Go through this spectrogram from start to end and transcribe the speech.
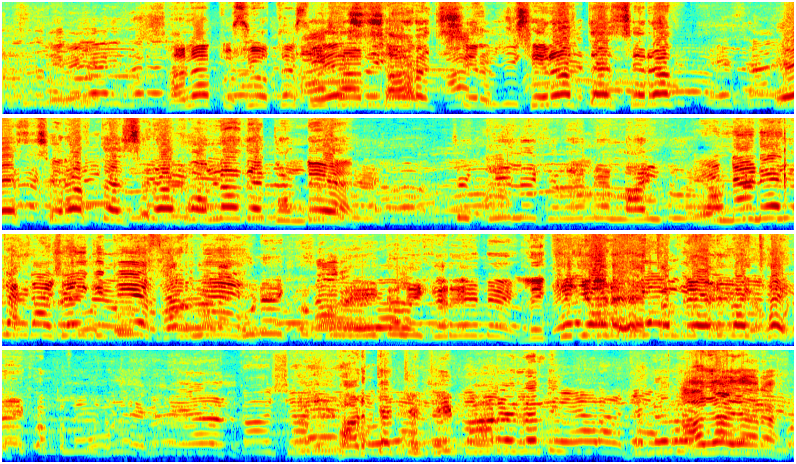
ਸਾਨਾ ਤੁਸੀਂ ਉੱਥੇ ਸੀ ਸਾਰੇ? ਸਿਰਫ ਸਿਰਫ ਤੇ ਸਿਰਫ ਇਹ ਸਿਰਫ ਤੇ ਸਿਰਫ ਉਹਨਾਂ ਦੇ ਗੁੰਡੇ ਆ। ਚਿੱਠੀ ਲਿਖ ਰਹੇ ਨੇ ਲਾਈਵ ਇਹਨਾਂ ਨੇ ਧੱਕਾਸ਼ਾਹੀ ਕੀਤੀ ਹੈ ਸਰ ਨੇ। ਉਹਨੇ ਕੰਪਲੇਂਟ ਲਿਖ ਰਹੇ ਨੇ। ਲਿਖੀ ਜਾਣ ਇਹ ਕੰਪਲੇਂਟ ਬੈਠੇ ਫੜ ਕੇ ਚਿੱਠੀ ਪਾ ਰਹੇ ਨੇ। ਆ ਜਾ ਯਾਰ।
